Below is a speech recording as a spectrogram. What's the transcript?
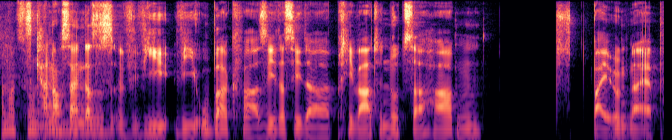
Amazon Es kann auch sein, dass es wie, wie Uber quasi, dass sie da private Nutzer haben bei irgendeiner App.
